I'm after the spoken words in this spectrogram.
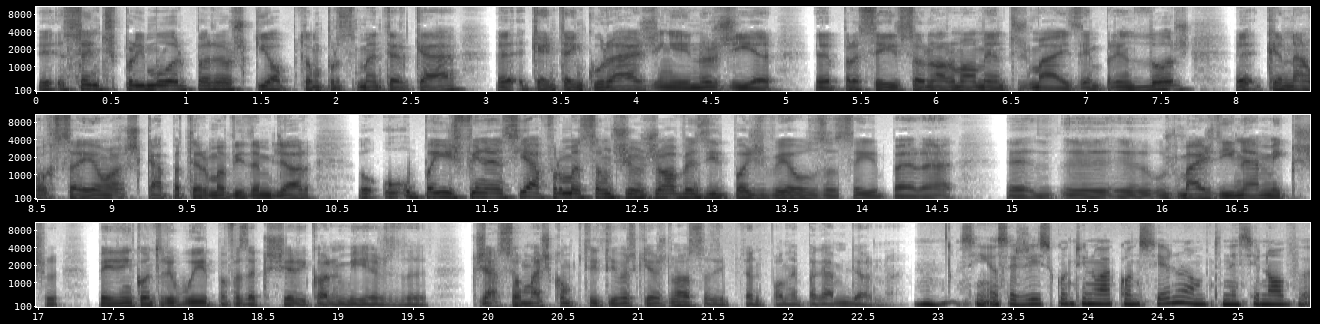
Eh, sem desprimor para os que optam por se manter cá, eh, quem tem coragem e energia eh, para sair são normalmente os mais empreendedores, que não receiam arriscar para ter uma vida melhor. O, país financia a formação dos seus jovens e depois vê-los a sair para os mais dinâmicos para irem contribuir para fazer crescer economias de, que já são mais competitivas que as nossas e, portanto, podem pagar melhor, não é? Uhum. Sim, ou seja, isso continua a acontecer, não é uma tendência nova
